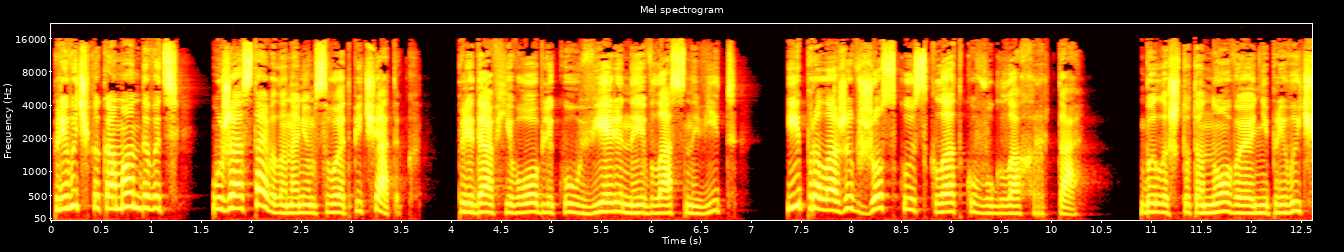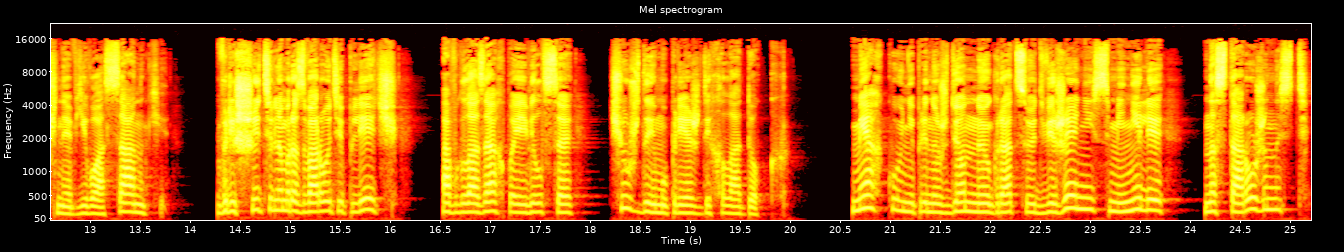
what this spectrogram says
Привычка командовать уже оставила на нем свой отпечаток, придав его облику уверенный и властный вид и проложив жесткую складку в углах рта. Было что-то новое, непривычное в его осанке, в решительном развороте плеч, а в глазах появился чуждый ему прежде холодок. Мягкую, непринужденную грацию движений сменили настороженность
